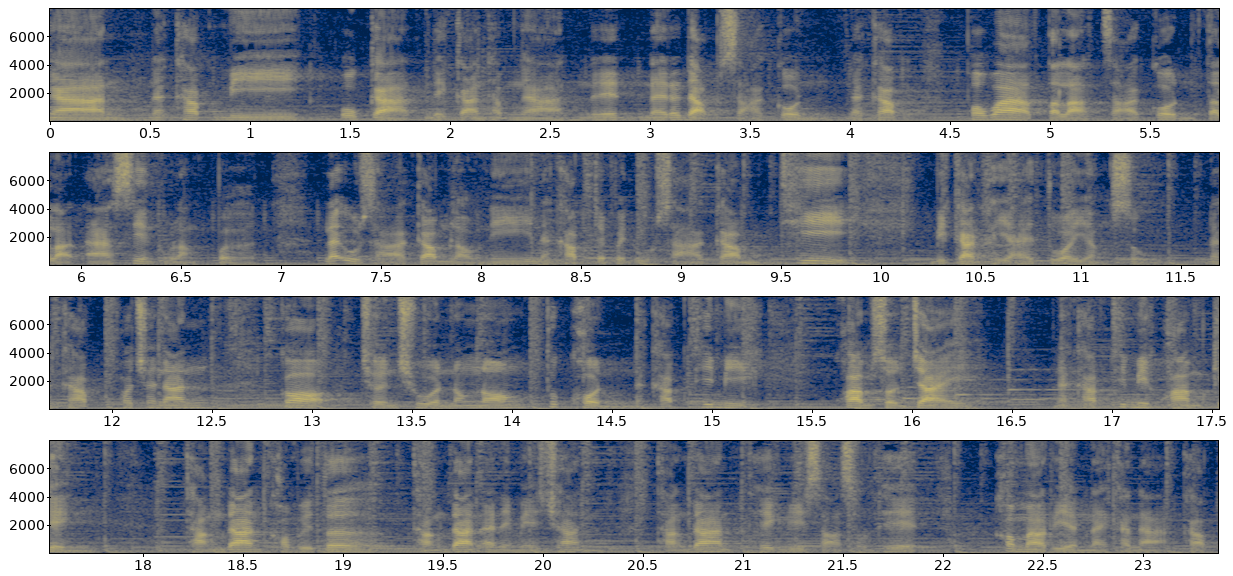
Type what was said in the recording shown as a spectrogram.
งานนะครับมีโอกาสในการทำงานในในระดับสากลนะครับ เพราะว่าตลาดสากลตลาดอาเซียนกำลังเปิด และอุตสาหกรรมเหล่านี้นะครับจะเป็นอุตสาหกรรมที่มีการขยายตัวอย่างสูงนะครับ เพราะฉะนั้นก็เชิญชวนน้องๆทุกคนนะครับที่มีความสนใจนะครับที่มีความเก่งทางด้านคอมพิวเตอร์ ทางด้านแอนิเมชันทางด้านเทคโนโลยีสารสนเทศ เข้ามาเรียนในคณะครับ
